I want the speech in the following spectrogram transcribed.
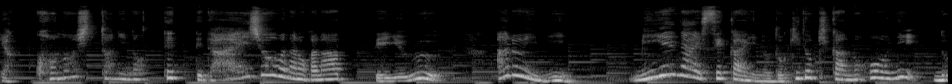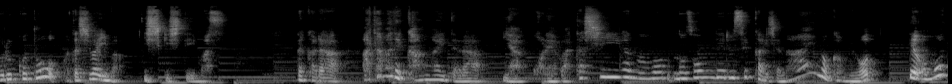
いやこの人に乗ってって大丈夫なのかなっていうある意味見えない世界のドキドキ感の方に乗ることを私は今意識しています。だから頭で考えたらいやこれ私が望んでる世界じゃないのかもよって思っ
